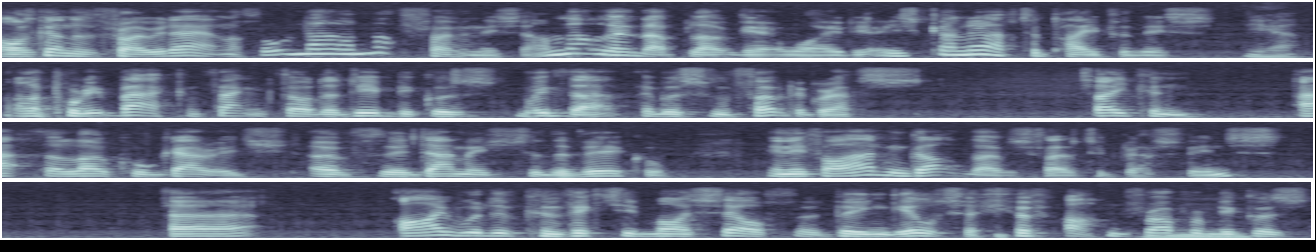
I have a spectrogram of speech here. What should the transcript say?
I was going to throw it out, and I thought, no, I'm not throwing this out. I'm not letting that bloke get away with it. He's going to have to pay for this. Yeah. And I put it back, and thank God I did because with that there were some photographs taken at the local garage of the damage to the vehicle. And if I hadn't got those photographs, Vince, uh, I would have convicted myself of being guilty of armed robbery Mm. because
